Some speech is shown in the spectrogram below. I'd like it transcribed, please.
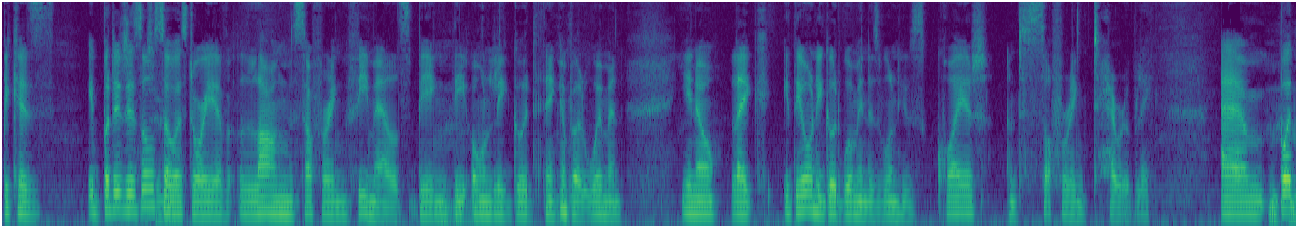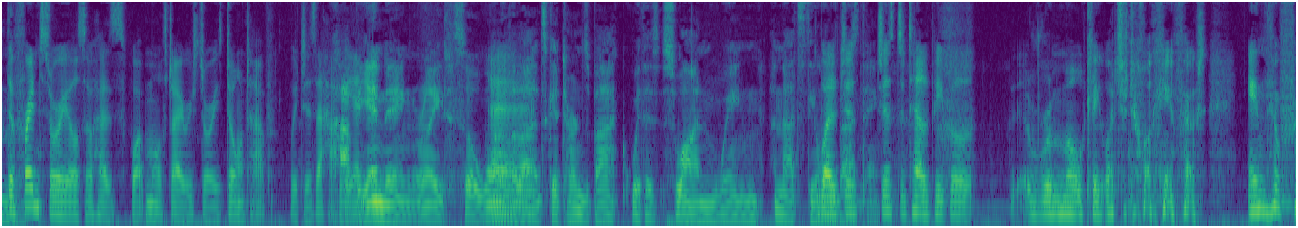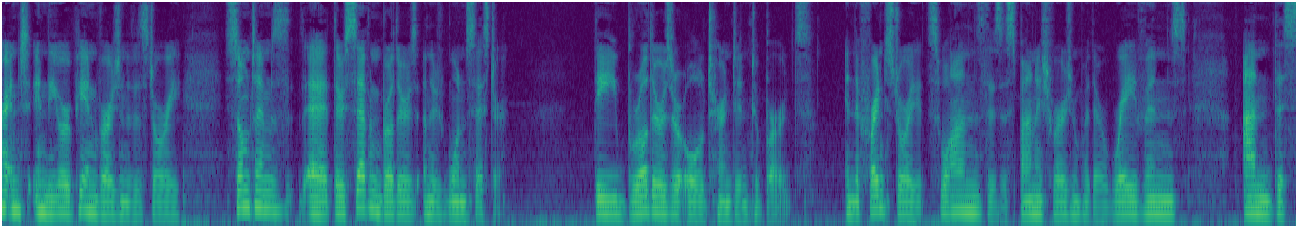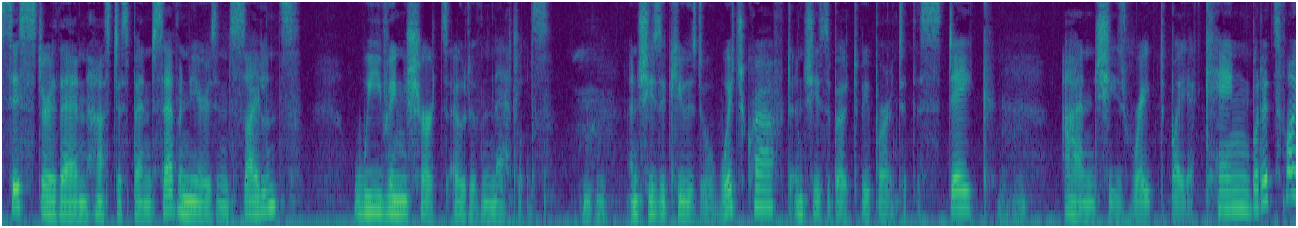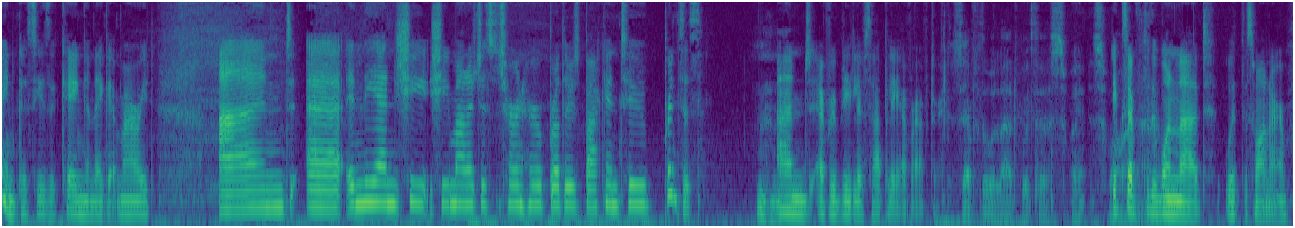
because, it, but it is also a story of long suffering females being the mm-hmm. only good thing about women. You know, like the only good woman is one who's quiet and suffering terribly. Um, But the French story also has what most Irish stories don't have, which is a happy, Happy ending. ending, right? So one of the Uh, lads get turns back with his swan wing, and that's the only thing. Well, just thing. just to tell people remotely what you're talking about, in the French, in the European version of the story, sometimes uh, there's seven brothers and there's one sister. The brothers are all turned into birds. In the French story, it's swans. There's a Spanish version where they're ravens, and the sister then has to spend seven years in silence, weaving shirts out of nettles. And she's accused of witchcraft, and she's about to be burnt at the stake and she's raped by a king, but it's fine because he's a king and they get married. And uh, in the end, she she manages to turn her brothers back into princes, and everybody lives happily ever after, Except for the lad with the swa- swan. except for the one lad with the swan arm.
